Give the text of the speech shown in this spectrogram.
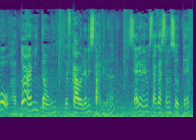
Porra, dorme então. Você vai ficar olhando Instagram. Sério mesmo, você tá gastando seu tempo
